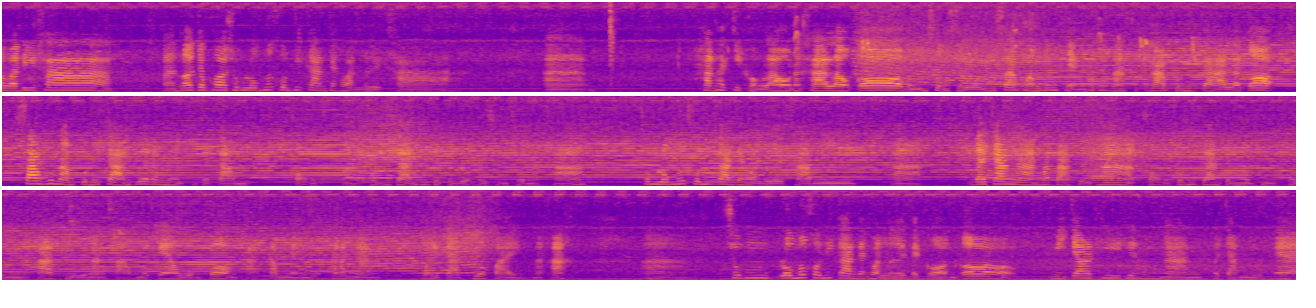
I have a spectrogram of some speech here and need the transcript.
สวัสดีค่ะอ่านจพชมรมเพื่อคนพิการจังหวัดเลยค่ะอ่าพันธกิจของเรานะคะ เราก็เหมือนส่งเสริมสร้างความเข้มแข็งพัฒนาสุขภาพคนพิการ แล้วก็สร้างผู้นำคนพิการเพื่อดำเนินกิจกรรมของอคนพิการที่เป็นประโยชน์ในชุมชนนะคะ ชมรมเพื่อคนพิการจังหวัดเลยค่ะ มีอ่าได้จ้างงานมาตราสิห้าของคนพิการจำนวนหนึ่งคนนะคะ คือนางสาวนกแก้ววงป้องค่ะตำแหน่งพนักงาน บริการทั่วไปนะคะชมรมเพื่อคนพิการจังหวัดเลย แต่ก่อนก็มีเจ้าหน้าที่ที่ทำงานประจำอยู่แค่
